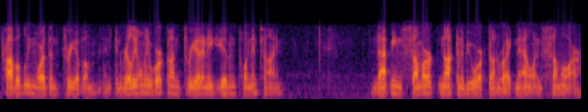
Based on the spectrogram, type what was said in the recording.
probably more than three of them, and you can really only work on three at any given point in time. And that means some are not going to be worked on right now, and some are.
